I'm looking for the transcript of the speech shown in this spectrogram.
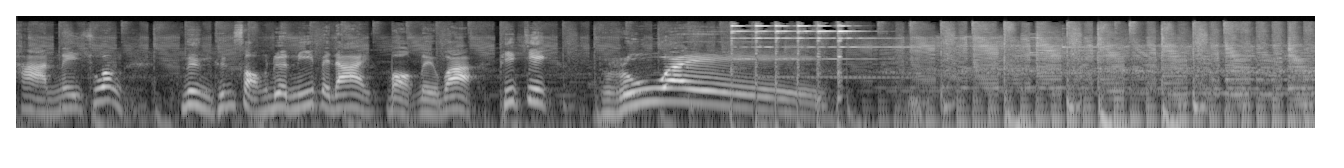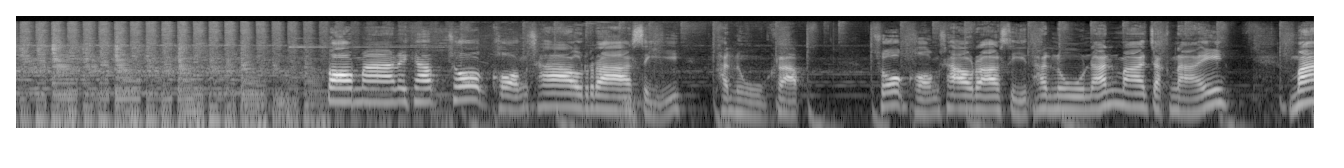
ผ่านในช่วง 1-2 เดือนนี้ไปได้ บอกเลยว่าพิจิกรวยต่อมานะครับโชคของชาวราศีธนูครับ โชคของชาวราศีธนูนั้นมาจากไหน มา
